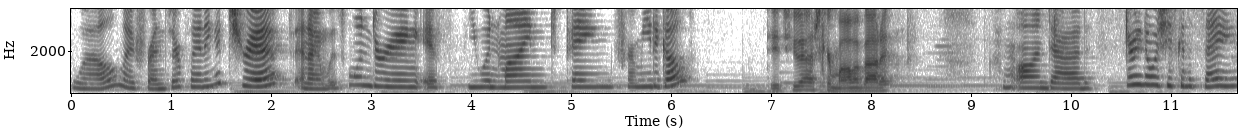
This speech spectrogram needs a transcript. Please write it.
Well, my friends are planning a trip, and I was wondering if you wouldn't mind paying for me to go? Did you ask your mom about it? Come on, Dad. You already know what she's gonna say.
